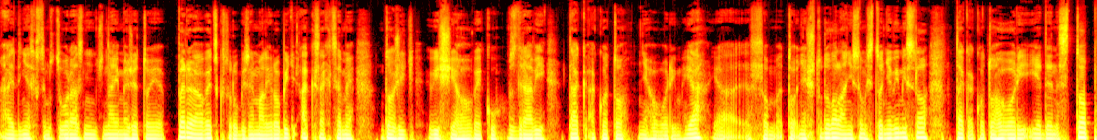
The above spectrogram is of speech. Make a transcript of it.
aj dnes chcem zdôrazniť najmä vieme, že to je prvá vec, ktorú by sme mali robiť, ak sa chceme dožiť vyššieho veku v zdraví, tak ako to nehovorím ja. Ja som to neštudoval, ani som si to nevymyslel, tak ako to hovorí jeden z top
